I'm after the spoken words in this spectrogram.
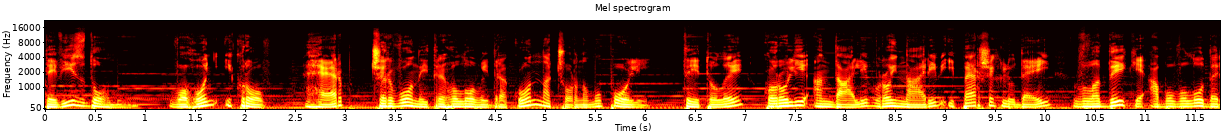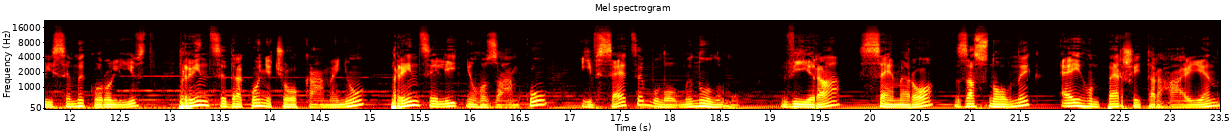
Девіз дому вогонь і кров, герб червоний триголовий дракон на чорному полі. Титули королі андалів, ройнарів і перших людей, владики або володарі семи королівств, принци драконячого каменю, принци літнього замку, і все це було в минулому. Віра, Семеро, засновник, Ейгон І Таргарієн,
